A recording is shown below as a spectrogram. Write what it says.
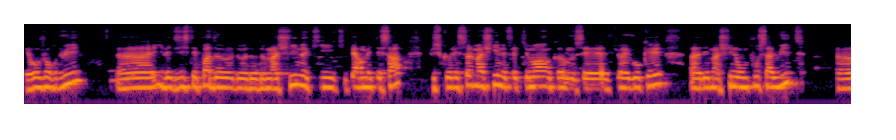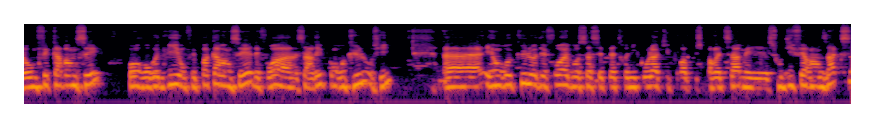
Et aujourd'hui, euh, il n'existait pas de, de, machine qui, qui, permettait ça, puisque les seules machines, effectivement, comme tu as évoqué, euh, des machines où on pousse à 8, euh, on ne fait qu'avancer. Or, au rugby, on ne fait pas qu'avancer. Des fois, ça arrive qu'on recule aussi. et on recule des fois, et bon, ça c'est peut-être Nicolas qui pourra plus parler de ça, mais sous différents axes.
